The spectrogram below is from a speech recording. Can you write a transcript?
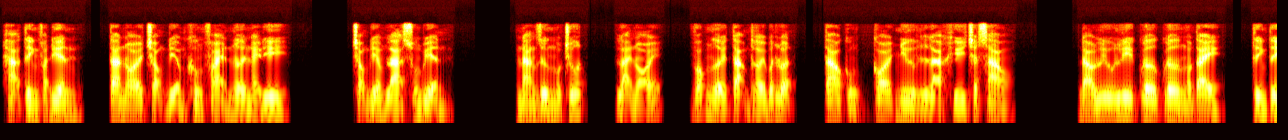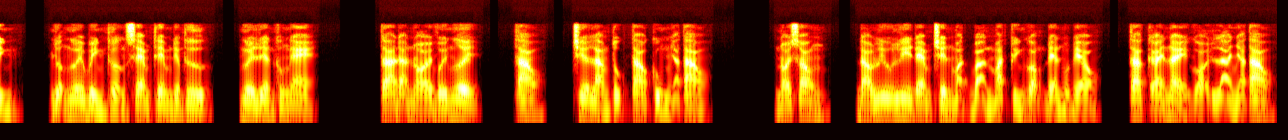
Hạ tình phát điên, ta nói trọng điểm không phải nơi này đi. Trọng điểm là xuống biển. Nàng dừng một chút, lại nói, vóc người tạm thời bất luận, tao cũng coi như là khí chất sao. Đào lưu ly cơ cơ ngón tay, tình tình, nhượng ngươi bình thường xem thêm điểm thư, ngươi liền không nghe. Ta đã nói với ngươi, tao, chia làm tục tao cùng nhà tao. Nói xong, đào lưu ly đem trên mặt bàn mắt kính gọng đen một đeo, ta cái này gọi là nhà tao,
